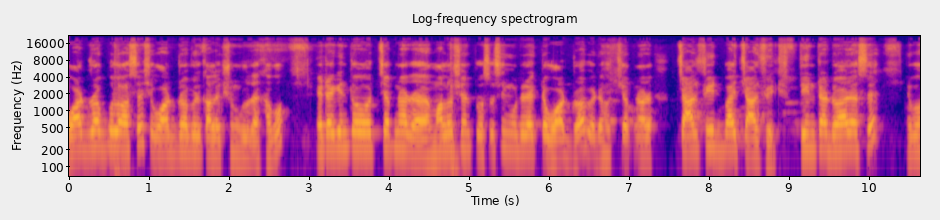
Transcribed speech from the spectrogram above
ওয়ার্ড্রপগুলো আছে, সেই ওয়ার্ড্রপের কালেকশনগুলো দেখাবো। এটা কিন্তু হচ্ছে আপনার মালয়েশিয়ান প্রসেসিং উডের একটা ওয়ার্ড্রপ এটা হচ্ছে আপনার চার ফিট বাই চার ফিট তিনটা ড্রয়ার আছে এবং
